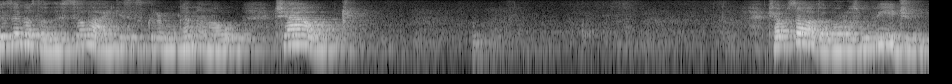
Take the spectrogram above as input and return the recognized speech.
Se você gostou dá seu like, se inscreva no canal. Tchau! Tchau pessoal, até o próximo vídeo.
